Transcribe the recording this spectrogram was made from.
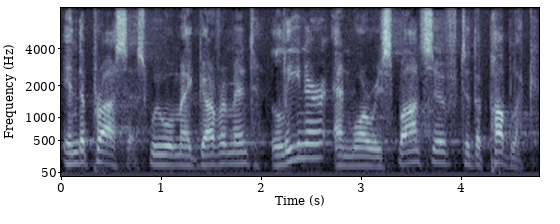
In the process, we will make government leaner and more responsive to the public.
